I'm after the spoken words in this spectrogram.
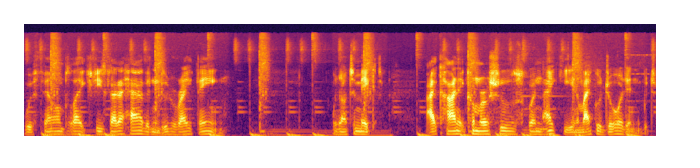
with films like She's Gotta Have It and Do the Right Thing. Went on to make iconic commercials for Nike and Michael Jordan, which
